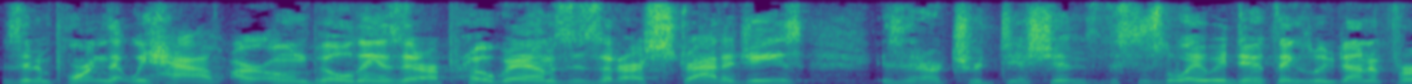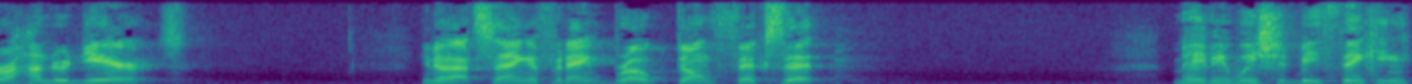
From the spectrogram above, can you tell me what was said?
Is it important that we have our own building? Is it our programs? Is it our strategies? Is it our traditions? This is the way we do things. We've done it for a hundred years. You know that saying, if it ain't broke, don't fix it? Maybe we should be thinking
